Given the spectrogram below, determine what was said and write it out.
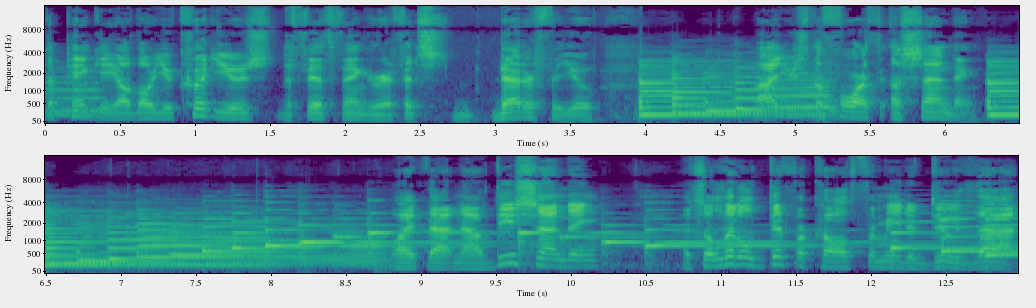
the pinky, although you could use the fifth finger if it's better for you. I use the fourth ascending. Like that. Now descending, it's a little difficult for me to do that.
